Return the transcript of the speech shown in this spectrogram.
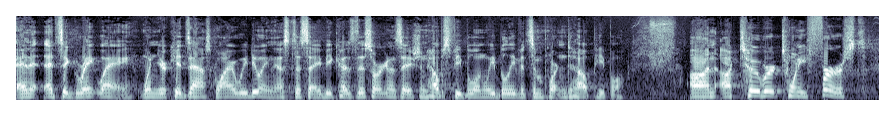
and it's a great way when your kids ask, Why are we doing this? to say, Because this organization helps people and we believe it's important to help people. On October 21st,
